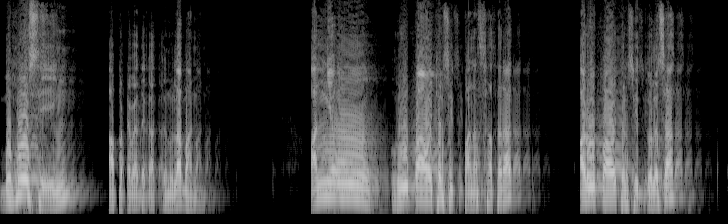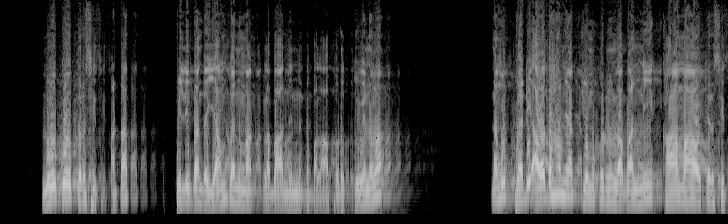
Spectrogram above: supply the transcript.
බොහෝ සෙයින් අපට වැදගත් වනු ලබන්නේ. අන්‍ය වූ රූපාවචර සිත් 54ත් අරූපාවචර සිත් 12ත් ලෝකෝත්තර සිත් 8ත් පිළිබඳ යම් දැනුමක් ලබා දෙන්නට බලාපොරොත්තු වෙනවා. නමුත් වැඩි අවධානයක් යොමු කරනු ලබන්නේ කාමාවචර සිත්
